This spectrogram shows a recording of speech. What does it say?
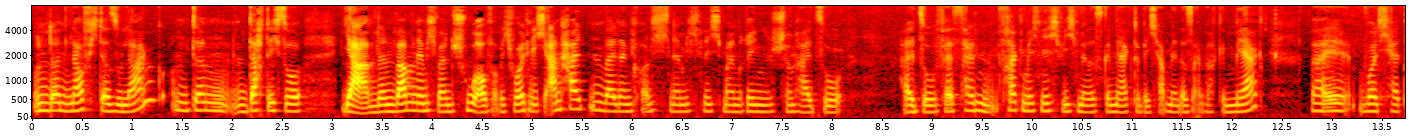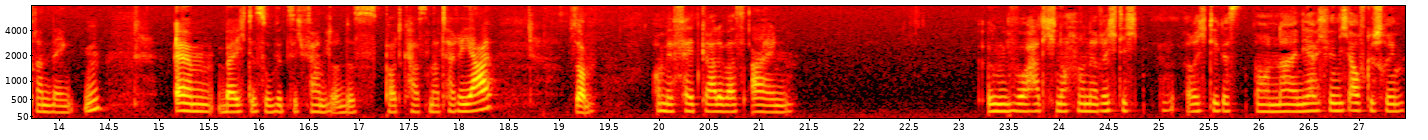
Und dann laufe ich da so lang und dann dachte ich so, ja, dann war mir nämlich mein Schuh auf, aber ich wollte nicht anhalten, weil dann konnte ich nämlich nicht meinen Regenschirm halt so halt so festhalten. Frag mich nicht, wie ich mir das gemerkt habe. Ich habe mir das einfach gemerkt, weil wollte ich halt dran denken ähm, weil ich das so witzig fand und das Podcast-Material. So, und mir fällt gerade was ein. Irgendwo hatte ich noch mal eine richtig, richtiges. Oh nein, die habe ich mir nicht aufgeschrieben.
